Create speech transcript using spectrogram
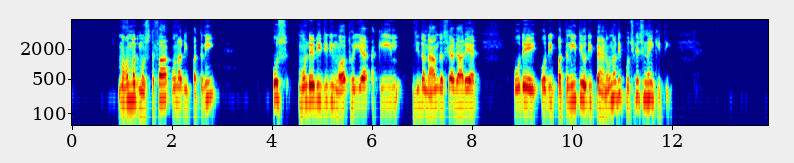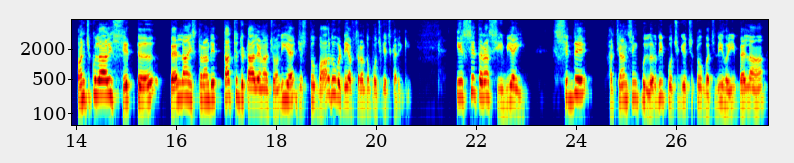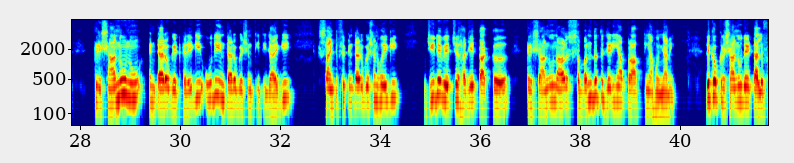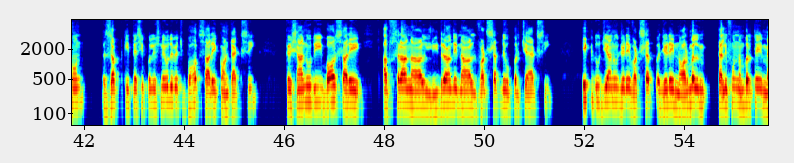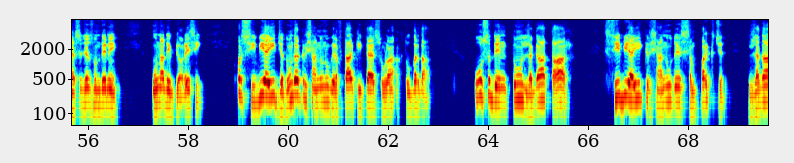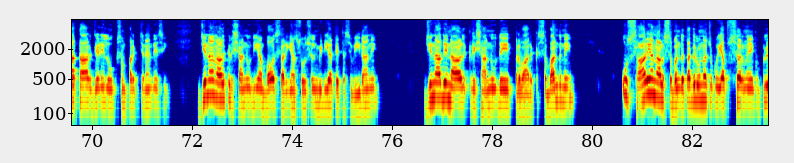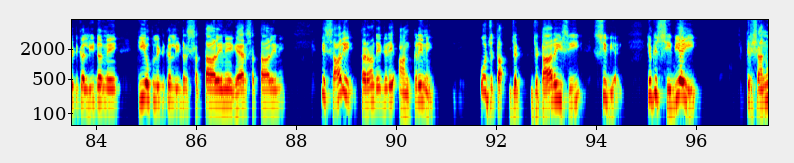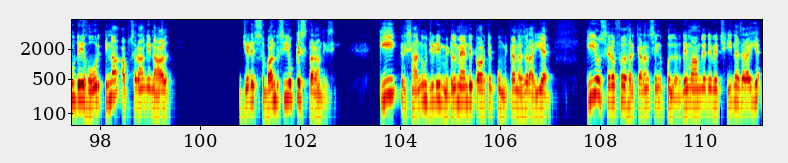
ਮੁਹੰਮਦ ਮੁਸਤਫਾ, ਉਹਨਾਂ ਦੀ ਪਤਨੀ, ਉਸ ਮੁੰਡੇ ਦੀ ਜਿਹਦੀ ਮੌਤ ਹੋਈ ਹੈ, ਅਕੀਲ ਜਿਹਦਾ ਨਾਮ ਦੱਸਿਆ ਜਾ ਰਿਹਾ ਹੈ, ਉਹਦੇ, ਉਹਦੀ ਪਤਨੀ ਤੇ ਉਹਦੀ ਭੈਣ ਉਹਨਾਂ ਦੀ ਪੁੱਛਗਿੱਛ ਨਹੀਂ ਕੀਤੀ। ਪੰਚਕੁਲਾ ਵਾਲੀ ਸਿੱਟ ਪਹਿਲਾਂ ਇਸ ਤਰ੍ਹਾਂ ਦੇ ਤੱਥ ਜੁਟਾ ਲੈਣਾ ਚਾਹੁੰਦੀ ਹੈ, ਜਿਸ ਤੋਂ ਬਾਅਦ ਉਹ ਵੱਡੇ ਅਫਸਰਾਂ ਤੋਂ ਪੁੱਛਗਿੱਛ ਕਰੇਗੀ। ਇਸੇ ਤਰ੍ਹਾਂ ਸੀਬੀਆਈ ਸਿੱਧੇ ਹਰਚੰਦ ਸਿੰਘ ਭੁੱਲਰ ਦੀ ਪੁੱਛਗਿੱਛ ਤੋਂ ਬਚਦੀ ਹੋਈ ਪਹਿਲਾਂ ਕ੍ਰਿਸ਼ਾਨੂ ਨੂੰ ਇੰਟਰੋਗੇਟ ਕਰੇਗੀ, ਉਹਦੀ ਇੰਟਰੋਗੇਸ਼ਨ ਕੀਤੀ ਜਾਏਗੀ ਸਾਇੰਟਿਫਿਕ ਇੰਟਰੋਗੇਸ਼ਨ ਹੋਏਗੀ ਜਿਹਦੇ ਵਿੱਚ ਹਜੇ ਤੱਕ ਕ੍ਰਿਸ਼ਾਨੂ ਨਾਲ ਸੰਬੰਧਿਤ ਜਿਹੜੀਆਂ ਪ੍ਰਾਪਤੀਆਂ ਹੋਈਆਂ ਨੇ। ਦੇਖੋ ਕ੍ਰਿਸ਼ਾਨੂ ਦੇ ਟੈਲੀਫੋਨ ਜ਼ਬਤ ਕੀਤੇ ਸੀ ਪੁਲਿਸ ਨੇ, ਉਹਦੇ ਵਿੱਚ ਬਹੁਤ ਸਾਰੇ ਕੰਟੈਕਟ ਸੀ। ਕ੍ਰਿਸ਼ਾਨੂ ਦੀ ਬਹੁਤ ਸਾਰੇ ਅਫਸਰਾਂ ਨਾਲ, ਲੀਡਰਾਂ ਦੇ ਨਾਲ, WhatsApp ਦੇ ਉੱਪਰ ਚੈਟ ਸੀ। ਇੱਕ ਦੂਜਿਆਂ ਨੂੰ ਜਿਹੜੇ WhatsApp, ਜਿਹੜੇ ਨਾਰਮਲ ਟੈਲੀਫੋਨ ਨੰਬਰ ਤੇ ਮੈਸੇजेस ਹੁੰਦੇ ਨੇ, ਉਹਨਾਂ ਦੇ ਬਿਉਰੇ ਸੀ। ਔਰ ਸੀਬੀਆਈ ਜਦੋਂ ਦਾ ਕ੍ਰਿਸ਼ਾਨੂ ਨੂੰ ਗ੍ਰਿਫਤਾਰ ਕੀਤਾ ਹੈ 16 ਅਕਤੂਬਰ ਦਾ ਉਸ ਦਿਨ ਤੋਂ ਲਗਾਤਾਰ ਸੀਬੀਆਈ ਕ੍ਰਿਸ਼ਾਨੂ ਦੇ ਸੰਪਰਕ 'ਚ ਲਗਾਤਾਰ ਜਿਹੜੇ ਲੋਕ ਸੰਪਰਕ 'ਚ ਰਹਿੰਦੇ ਸੀ, ਜਿਨ੍ਹਾਂ ਨਾਲ ਕ੍ਰਿਸ਼ਾਨੂ ਦੀਆਂ ਬਹੁਤ ਸਾਰੀਆਂ ਸੋਸ਼ਲ ਮੀਡੀਆ ਤੇ ਤਸਵੀਰਾਂ ਨੇ, ਜਿਨ੍ਹਾਂ ਦੇ ਨਾਲ ਕ੍ਰਿਸ਼ਾਨੂ ਦੇ ਪਰਿਵਾਰਕ ਸਬੰਧ ਨੇ, ਉਹ ਸਾਰਿਆਂ ਨਾਲ ਸੰਬੰਧਿਤ, ਅਗਰ ਉਹਨਾਂ 'ਚ ਕੋਈ ਅਫਸਰ ਨੇ, ਕੋਈ ਪੋਲੀਟੀਕਲ ਲੀਡਰ ਨੇ, ਕੀ ਉਹ ਪੋਲੀਟੀਕਲ ਲੀਡਰ ਸੱਤਾ ਵਾਲੇ ਨੇ, ਗੈਰ ਸੱਤਾ ਵਾਲੇ ਨੇ, ਇਹ ਸਾਰੇ ਤਰ੍ਹਾਂ ਦੇ ਜਿਹੜੇ ਆંકੜੇ ਨੇ ਉਹ ਜਤਾ- ਜਟਾ ਰਹੀ ਸੀ ਸੀਬੀਆਈ ਕਿਉਂਕਿ ਸੀਬੀਆਈ ਕ੍ਰਿਸ਼ਾਨੂ ਦੇ ਹੋਰ ਕਿੰਨਾ ਅਫਸਰਾਂ ਦੇ ਨਾਲ ਜਿਹੜੇ ਸਬੰਧ ਸੀ, ਉਹ ਕਿਸ ਤਰ੍ਹਾਂ ਦੇ ਸੀ? ਕੀ ਕ੍ਰਿਸ਼ਾਨੂ ਜਿਹੜੇ ਮਿਡਲਮੈਨ ਦੇ ਤੌਰ ਤੇ ਭੂਮਿਕਾ ਨਜ਼ਰ ਆਈ ਹੈ, ਕੀ ਉਹ ਸਿਰਫ ਹਰਚਰਨ ਸਿੰਘ ਭੁੱਲਰ ਦੇ ਮਾਮਲੇ ਦੇ ਵਿੱਚ ਹੀ ਨਜ਼ਰ ਆਈ ਹੈ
